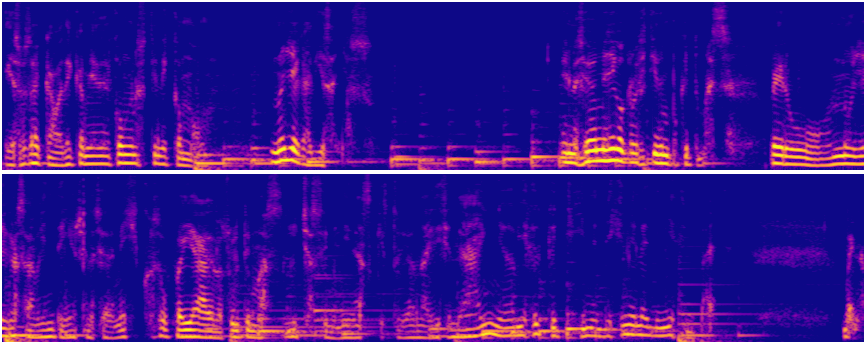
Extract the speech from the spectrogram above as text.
Eso se acaba de cambiar en el Congreso, tiene como... no llega a 10 años. En la Ciudad de México creo que sí tiene un poquito más, pero no llegas a 20 años en la Ciudad de México. Eso fue ya de las últimas luchas femeninas que estuvieron ahí diciendo, ay no, viejas cochines, dejen a las niñas en paz. Bueno,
